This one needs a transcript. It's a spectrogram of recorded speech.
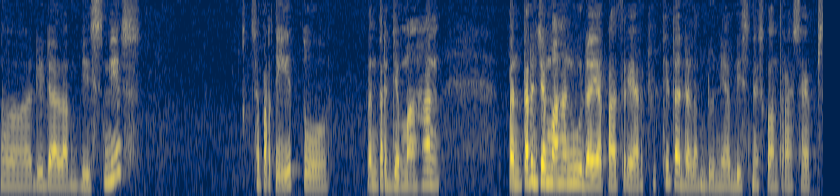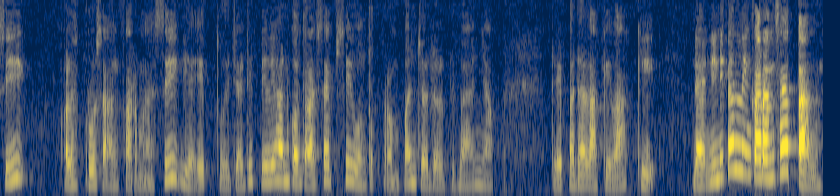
uh, di dalam bisnis seperti itu penerjemahan penerjemahan budaya patriarki kita dalam dunia bisnis kontrasepsi oleh perusahaan farmasi yaitu jadi pilihan kontrasepsi untuk perempuan jauh lebih banyak daripada laki-laki dan ini kan lingkaran setan.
